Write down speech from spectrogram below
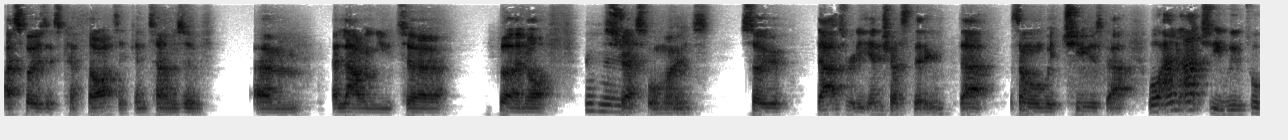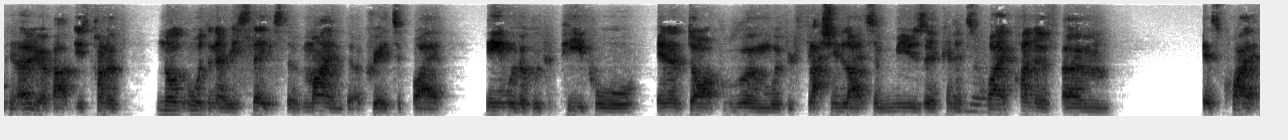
I suppose it's cathartic in terms of um, allowing you to burn off Mhm. stress hormones. So that's really interesting that someone would choose that. Well, and actually, we were talking earlier about these kind of non ordinary states of mind that are created by being with a group of people in a dark room with flashing lights and music, and it's Mhm. quite kind of, um, it's quite.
